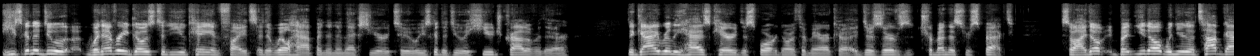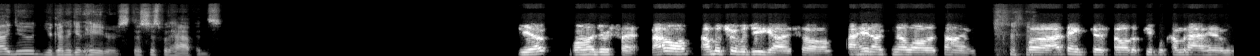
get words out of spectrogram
He's going to do uh, whenever he goes to the UK and fights, and it will happen in the next year or two. He's going to do a huge crowd over there. The guy really has carried the sport in North America. It deserves tremendous respect. So I don't, but you know, when you're the top guy, dude, you're going to get haters. That's just what happens. Yep, one hundred percent. I don't. I'm a Triple G guy, so I hate on Canelo all the time. but I think just all the people coming at him,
